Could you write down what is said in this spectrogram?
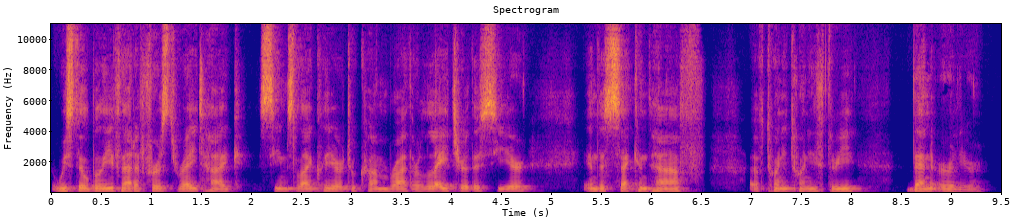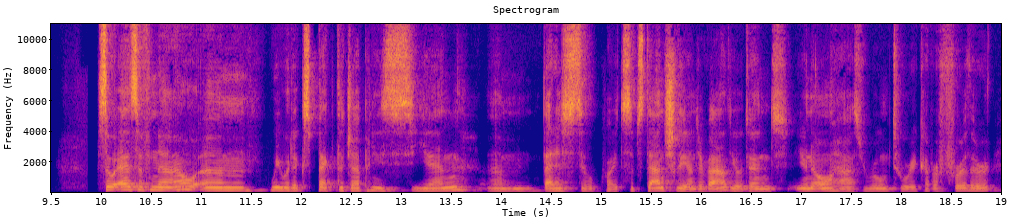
we still believe that a first rate hike seems likelier to come rather later this year in the second half of 2023 than earlier. So, as of now, um, we would expect the Japanese yen, um, that is still quite substantially undervalued and, you know, has room to recover further.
